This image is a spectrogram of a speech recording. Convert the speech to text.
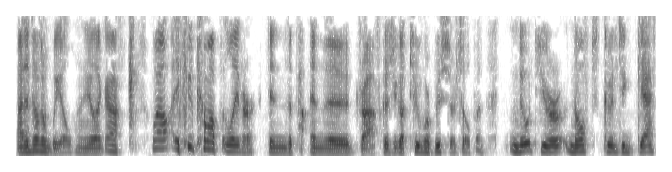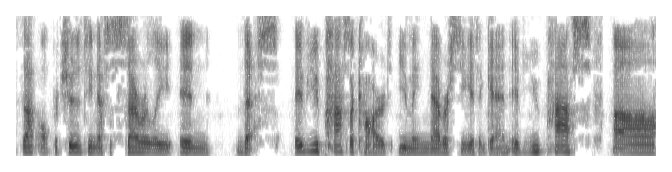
and it doesn't wheel, and you're like, ah, well, it could come up later in the in the draft because you've got two more boosters open. Note, you're not going to get that opportunity necessarily in this. If you pass a card, you may never see it again. If you pass a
